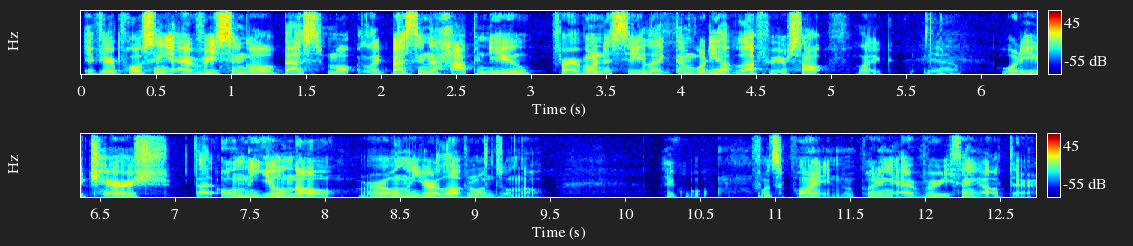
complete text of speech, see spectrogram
if you're posting every single best mo- like best thing that happened to you for everyone to see, like then what do you have left for yourself? Like, Yeah. What do you cherish that only you'll know or only your loved ones will know? Like, what's the point of putting everything out there?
